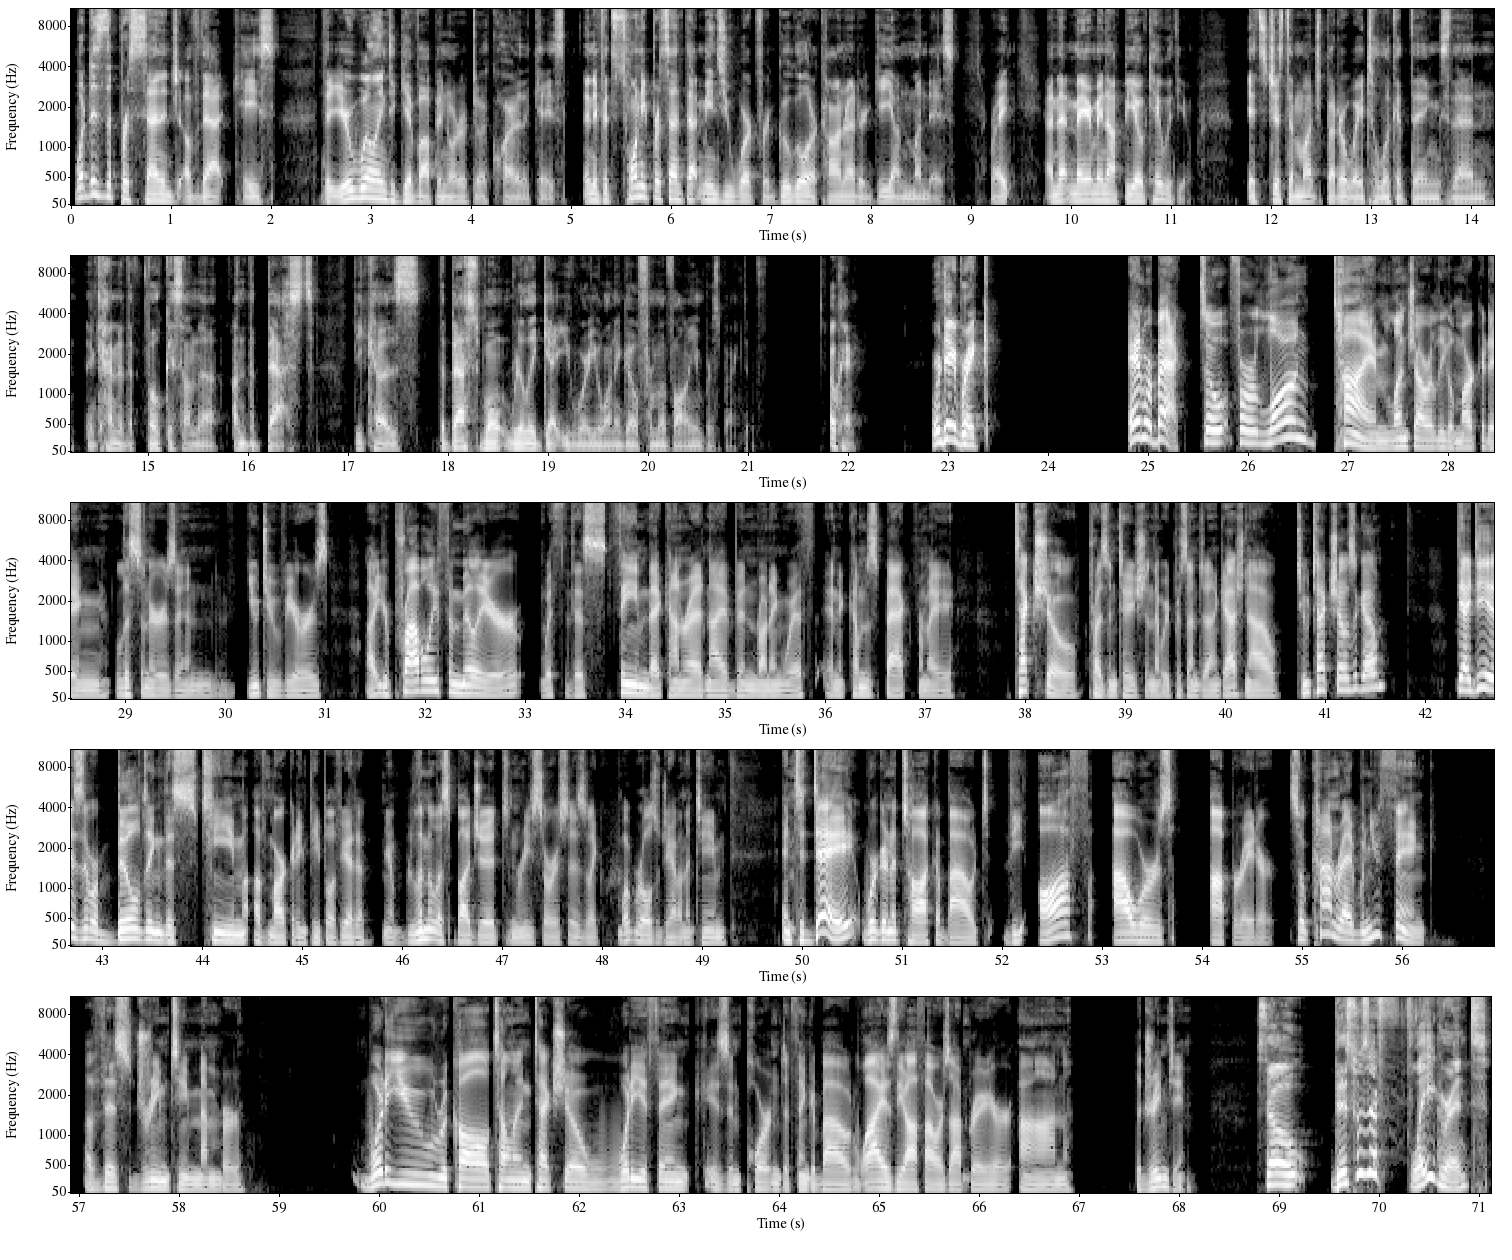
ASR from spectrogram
What is the percentage of that case that you're willing to give up in order to acquire the case? And if it's 20%, that means you work for Google or Conrad or Gyi on Mondays, right? And that may or may not be okay with you. It's just a much better way to look at things than, than kind of the focus on the on the best because the best won't really get you where you want to go from a volume perspective. Okay. We're day break. And we're back. So, for a long time, Lunch Hour Legal Marketing listeners and YouTube viewers, uh, you're probably familiar with this theme that Conrad and I have been running with. And it comes back from a tech show presentation that we presented on Gosh Now two tech shows ago. The idea is that we're building this team of marketing people. If you had a you know limitless budget and resources, like what roles would you have on the team? And today we're going to talk about the off hours operator. So, Conrad, when you think of this dream team member, what do you recall telling Tech Show? What do you think is important to think about? Why is the off hours operator on the dream team? So, this was a flagrant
